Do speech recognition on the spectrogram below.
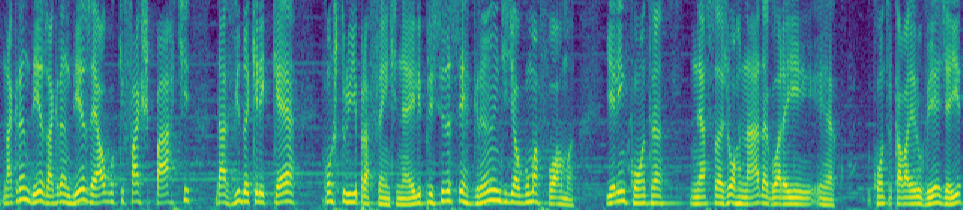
na grandeza. A grandeza é algo que faz parte da vida que ele quer construir para frente, né? Ele precisa ser grande de alguma forma. E ele encontra nessa jornada agora aí é, contra o Cavaleiro Verde aí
